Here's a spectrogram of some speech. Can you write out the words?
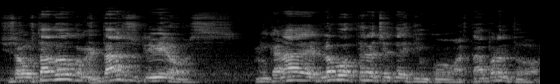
Si os ha gustado, comentar, suscribiros. Mi canal es Lobo085. Hasta pronto.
